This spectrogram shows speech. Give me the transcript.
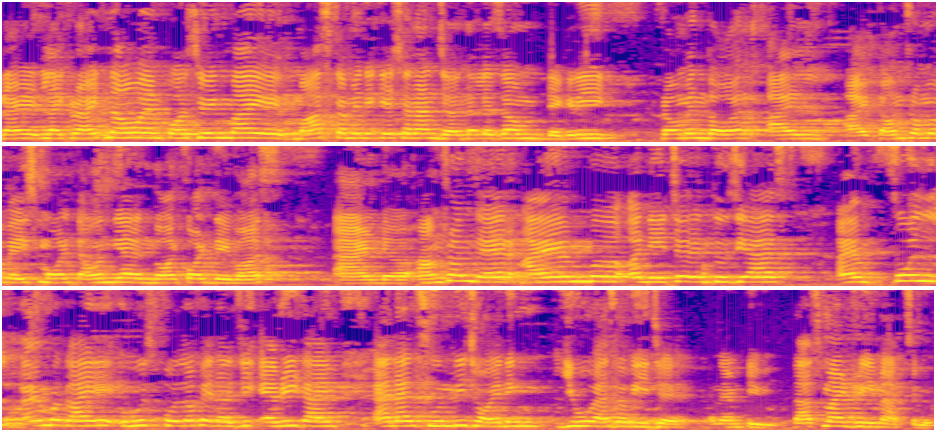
right like right now I am pursuing my mass communication and journalism degree from Indore. I I come from a very small town near Indore called Devas, and uh, I'm from there. I am uh, a nature enthusiast. I am full. I am a guy who's full of energy every time, and I'll soon be joining you as a VJ on MTV. That's my dream, actually.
